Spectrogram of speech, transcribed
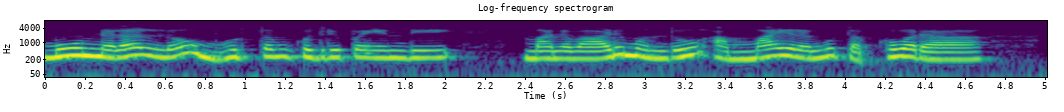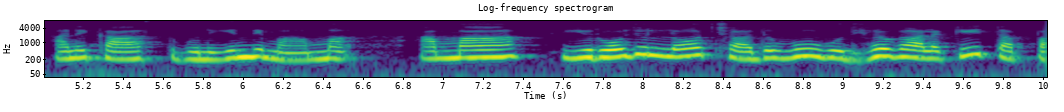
మూడు నెలల్లో ముహూర్తం కుదిరిపోయింది. మనవాడి ముందు అమ్మాయి రంగు తక్కువరా? అని కాస్త గునిగింది మా అమ్మ. అమ్మా ఈ రోజుల్లో చదువు ఉద్యోగాలకి తప్ప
